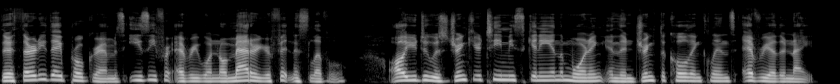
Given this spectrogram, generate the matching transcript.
Their 30 day program is easy for everyone, no matter your fitness level. All you do is drink your Teami Skinny in the morning and then drink the colon cleanse every other night.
